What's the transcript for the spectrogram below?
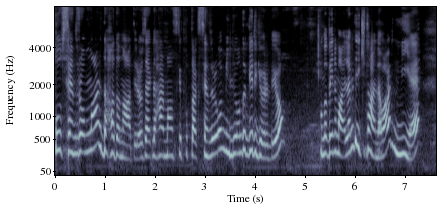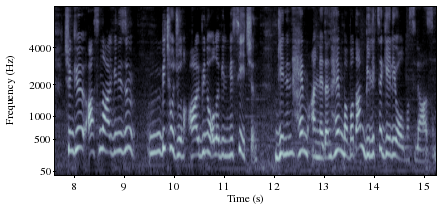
Bu sendromlar daha da nadir. Özellikle Hermansky putlak sendromu milyonda bir görülüyor. Ama benim ailemde iki tane var. Niye? Çünkü aslında albinizm bir çocuğun albino olabilmesi için genin hem anneden hem babadan birlikte geliyor olması lazım.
